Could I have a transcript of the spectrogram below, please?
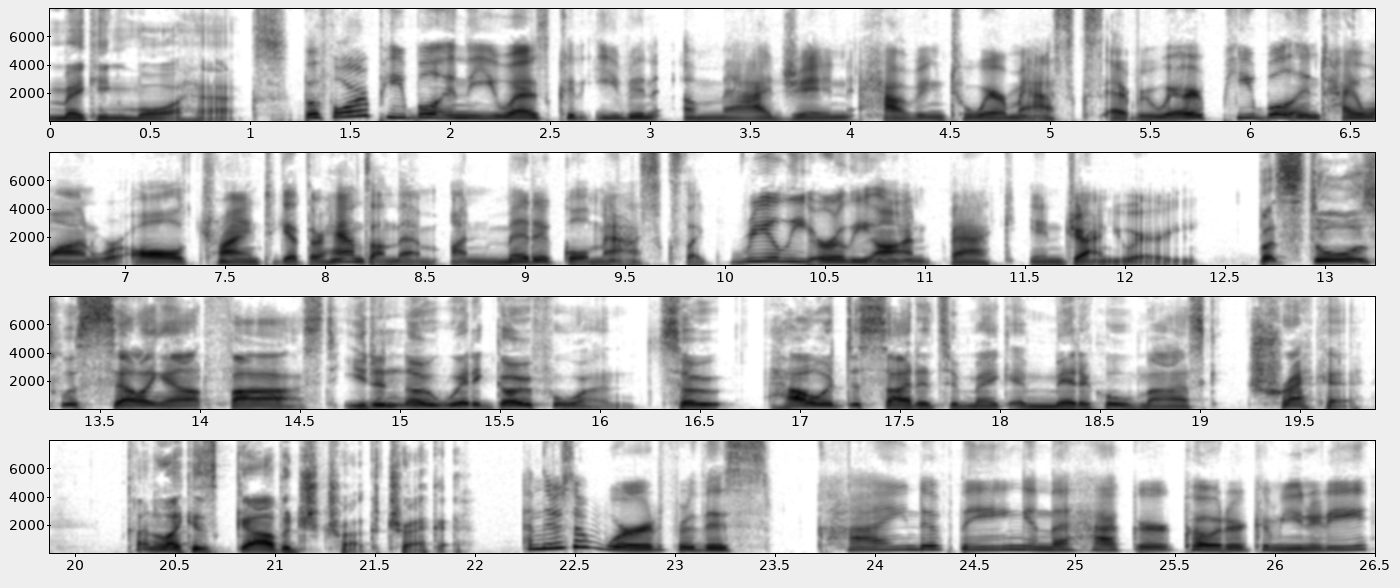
making more hacks. Before people in the US could even imagine having to wear masks everywhere, people in Taiwan were all trying to get their hands on them, on medical masks, like really early on, back in January. But stores were selling out fast. You didn't know where to go for one. So Howard decided to make a medical mask tracker, kind of like his garbage truck tracker. And there's a word for this kind of thing in the hacker coder community,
